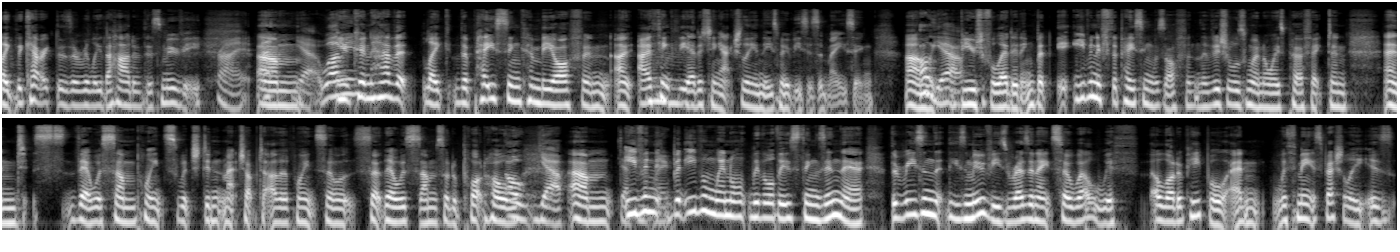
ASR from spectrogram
like, the characters are really the heart of this movie. Right. Um, yeah. Well, I you mean, can have it, like, the pacing can be off and I, I think Mm. the editing actually in these movies is amazing. Um, Oh, yeah. Beautiful editing. But i even if the pacing was off and the visuals weren't always perfect and, and s- there were some points which didn't match up to other points, so, so there was some sort of plot hole. Oh yeah. Um, Definitely. even, but even when all, with all these things in there, the reason that these movies resonate so well with a lot of people and with me especially is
